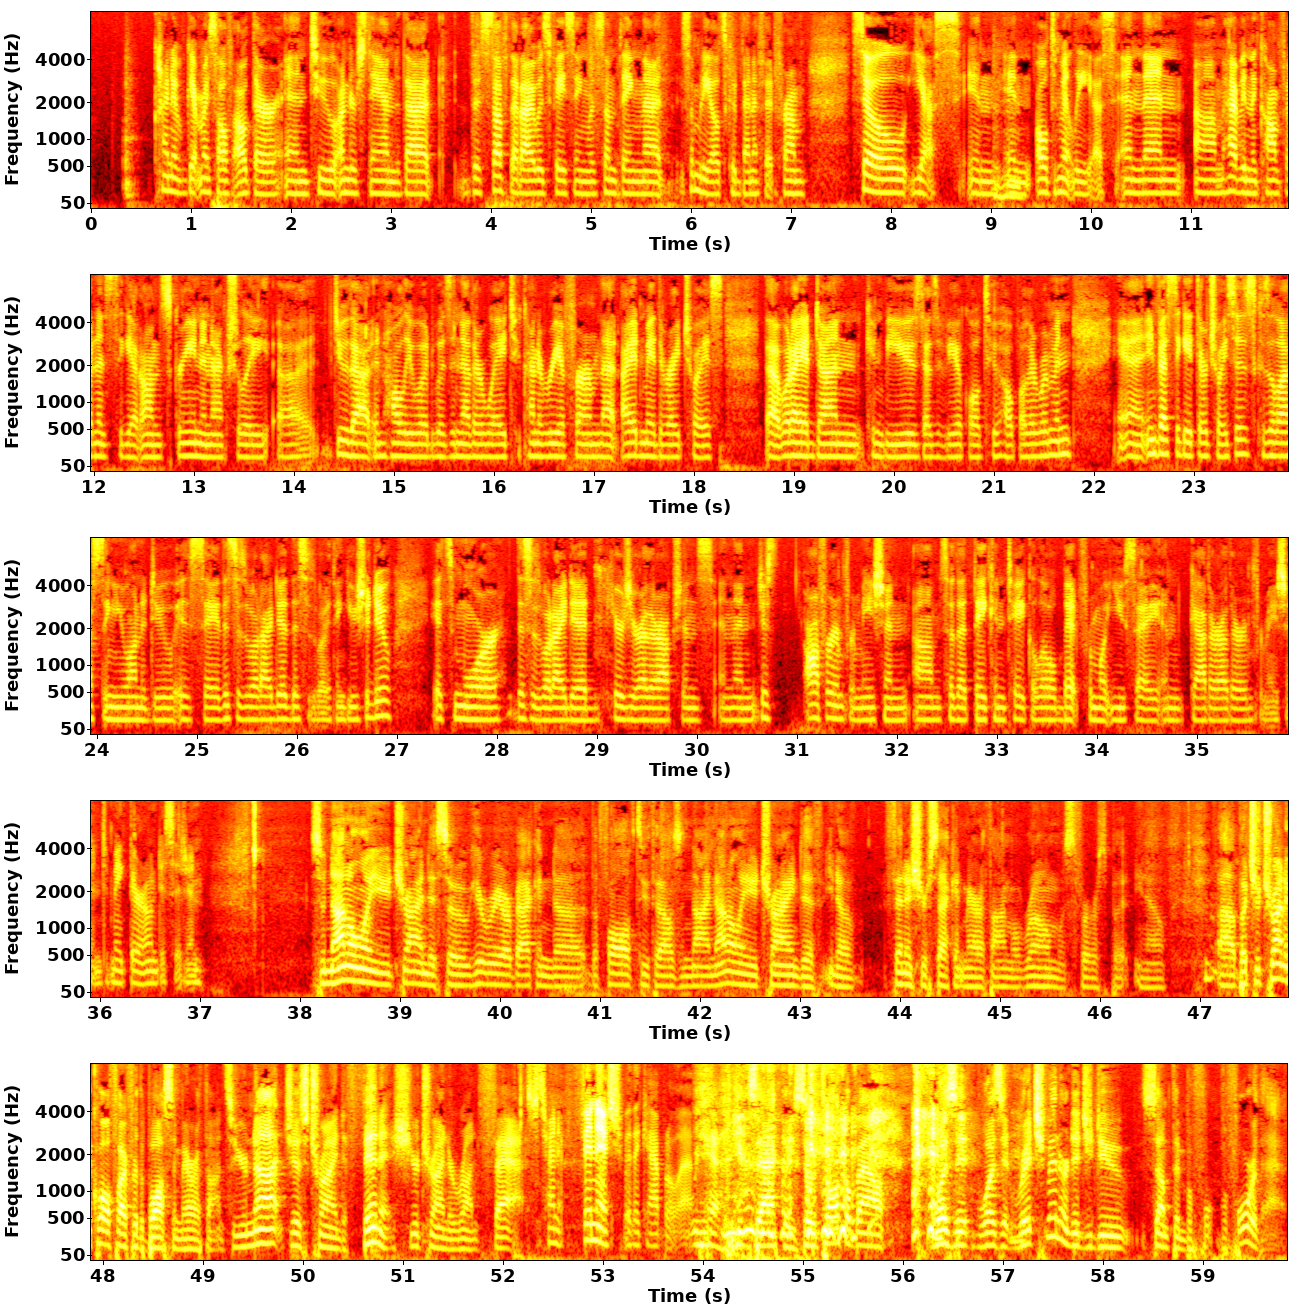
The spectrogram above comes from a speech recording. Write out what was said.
kind of get myself out there and to understand that the stuff that I was facing was something that somebody else could benefit from. So yes, in in ultimately yes, and then um, having the confidence to get on screen and actually uh, do that in Hollywood was another way to kind of reaffirm that I had made the right choice, that what I had done can be used as a vehicle to help other women and investigate their choices. Because the last thing you want to do is say, "This is what I did. This is what I think you should do." It's more, "This is what I did. Here's your other options," and then just offer information um, so that they can take a little bit from what you say and gather other information to make their own decision. So not only are you trying to, so here we are back in uh, the fall of 2009. Not only are you trying to, you know, finish your second marathon. Well, Rome was first, but you know, uh, but you're trying to qualify for the Boston Marathon. So you're not just trying to finish; you're trying to run fast. Just trying to finish with a capital F. Yeah, exactly. So talk about was it was it Richmond or did you do something before before that?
